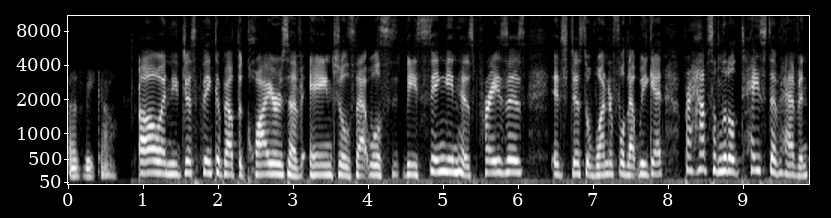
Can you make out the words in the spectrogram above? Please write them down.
as we go. Oh, and you just think about the choirs of angels that will be singing his praises. It's just wonderful that we get perhaps a little taste of heaven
